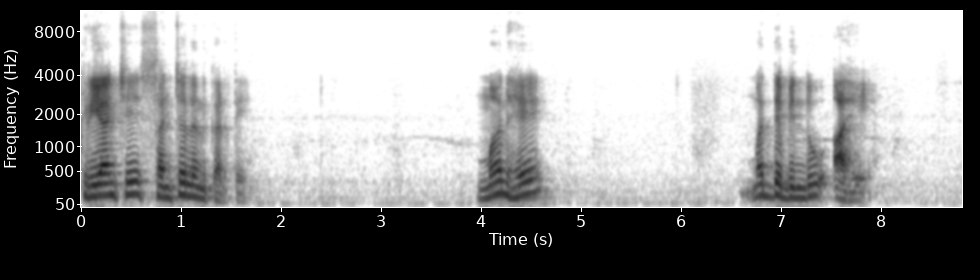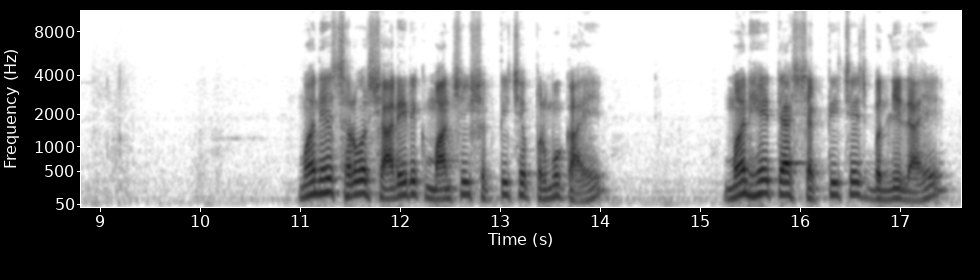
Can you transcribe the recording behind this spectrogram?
क्रियांचे संचलन करते. मन हे मध्यबिंदू आहे. मन हे सर्व शारीरिक मानसिक शक्तीचे प्रमुख आहे. मन हे त्या शक्तीचेच बनलेले आहे.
